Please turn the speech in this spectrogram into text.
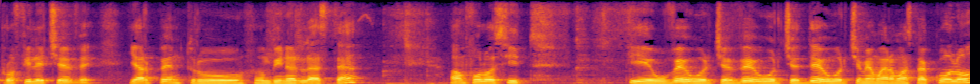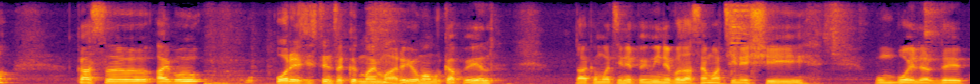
profile CV. Iar pentru îmbinările astea am folosit fie UV-uri, CV-uri, CD-uri, ce mi-a mai rămas pe acolo, ca să aibă o rezistență cât mai mare. Eu m-am urcat pe el. Dacă mă ține pe mine, vă dați seama, ține și un boiler de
